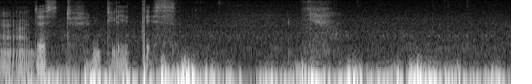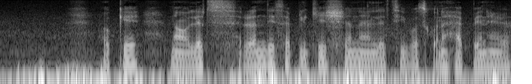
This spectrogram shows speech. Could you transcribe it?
uh, just delete this. Okay now let's run this application and let's see what's gonna happen here.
